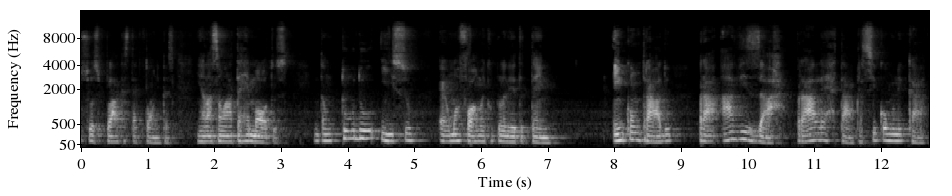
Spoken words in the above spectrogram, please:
suas placas tectônicas, em relação a terremotos. Então, tudo isso é uma forma que o planeta tem encontrado para avisar, para alertar, para se comunicar,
